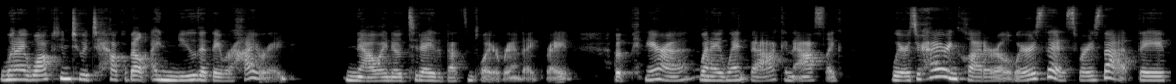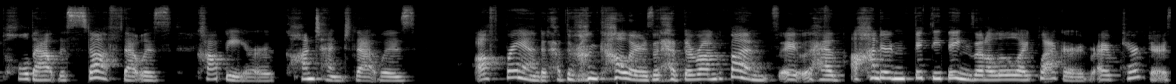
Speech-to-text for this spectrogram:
when I walked into a Taco Bell, I knew that they were hiring. Now I know today that that's employer branding, right? But Panera, when I went back and asked, like, where's your hiring collateral? Where is this? Where is that? They pulled out this stuff that was copy or content that was off brand. It had the wrong colors. It had the wrong fonts. It had 150 things on a little like placard, right? Characters.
